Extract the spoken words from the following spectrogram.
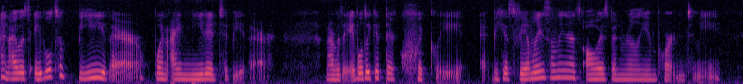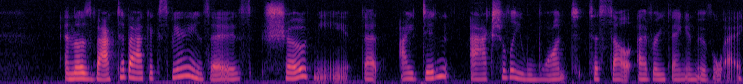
And I was able to be there when I needed to be there. And I was able to get there quickly because family is something that's always been really important to me. And those back to back experiences showed me that I didn't actually want to sell everything and move away.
